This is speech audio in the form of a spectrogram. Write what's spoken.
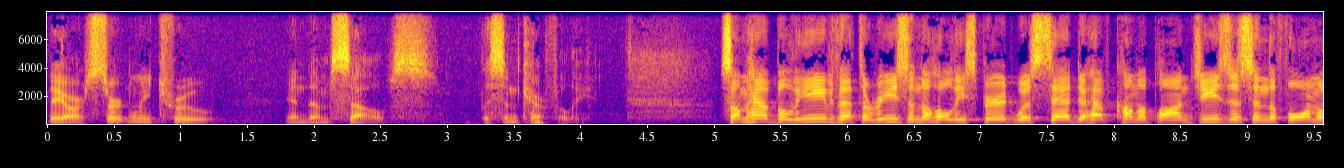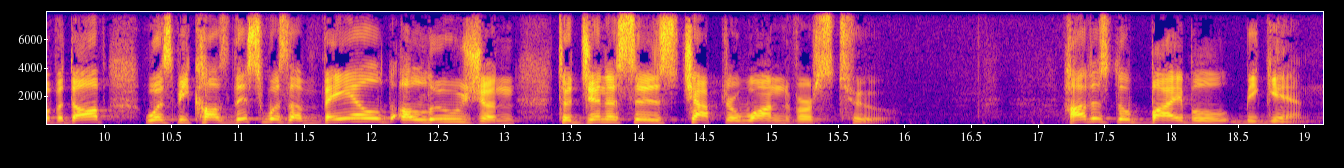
they are certainly true in themselves. Listen carefully. Some have believed that the reason the Holy Spirit was said to have come upon Jesus in the form of a dove was because this was a veiled allusion to Genesis chapter 1, verse 2. How does the Bible begin?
